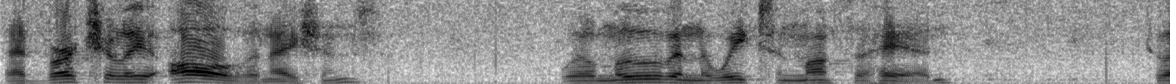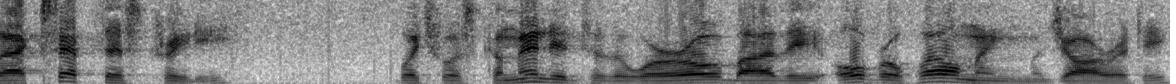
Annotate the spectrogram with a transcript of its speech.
that virtually all the nations will move in the weeks and months ahead to accept this treaty, which was commended to the world by the overwhelming majority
